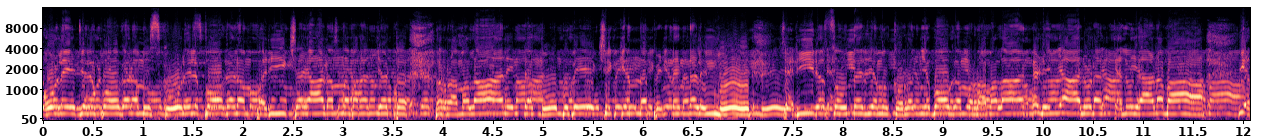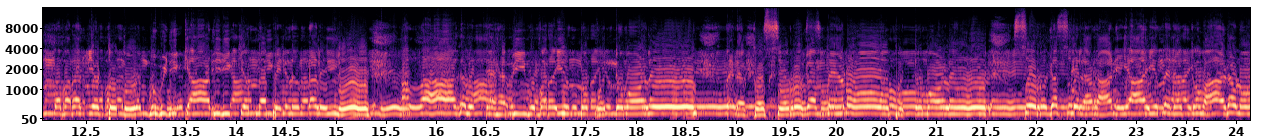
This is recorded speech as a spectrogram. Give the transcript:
കോളേജിൽ പോകണം സ്കൂളിൽ പോകണം പരീക്ഷയാണെന്ന് പറഞ്ഞിട്ട് റമദാനിന്റെ നോമ്പ് ഉപേക്ഷിക്കുന്ന പെണ്ണുങ്ങളില്ലേ ശരീര സൗന്ദര്യം കുറഞ്ഞു പോകും റമലാൻ കഴിഞ്ഞാലുടൻ കല്യാണമാ എന്ന് പറഞ്ഞിട്ട് നോമ്പ് പിടിക്കാതിരിക്കുന്ന പെണ്ണുങ്ങളിൽ അള്ളാഹുവിന്റെ ഹബീബ് പറയുന്നു പൊന്നുമോളെ നിനക്ക് സ്വർഗം വേണോ പൊന്നുമോളെ? സ്വർഗത്തിലെ റാണിയായി നിനക്ക് വാടണോ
